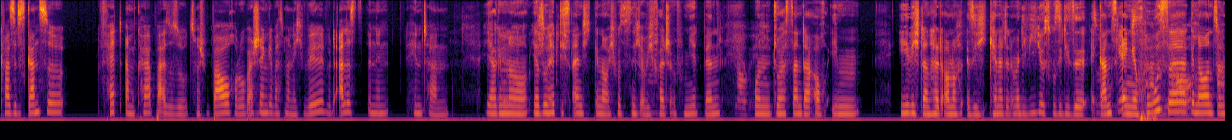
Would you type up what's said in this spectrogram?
quasi das ganze Fett am Körper, also so zum Beispiel Bauch oder Oberschenkel, was man nicht will, wird alles in den Hintern. Ja, genau. Ja, so hätte ich es eigentlich, genau. Ich wusste nicht, ob ich falsch informiert bin. Und du hast dann da auch eben ewig dann halt auch noch, also ich kenne halt dann immer die Videos, wo sie diese so ganz enge Hose, genau, und so.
